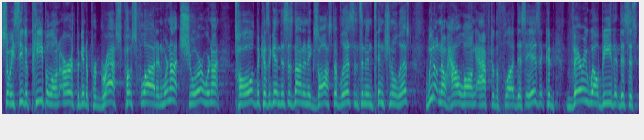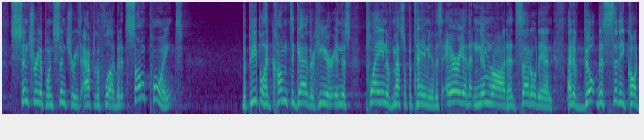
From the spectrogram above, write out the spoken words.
So we see the people on earth begin to progress post flood, and we're not sure, we're not told, because again, this is not an exhaustive list, it's an intentional list. We don't know how long after the flood this is. It could very well be that this is century upon centuries after the flood, but at some point, the people had come together here in this plain of Mesopotamia, this area that Nimrod had settled in, and have built this city called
